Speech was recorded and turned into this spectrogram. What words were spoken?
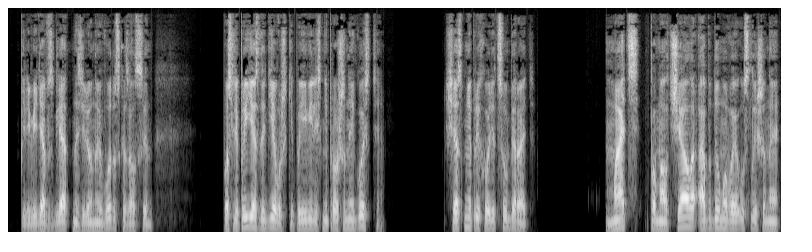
— переведя взгляд на зеленую воду, сказал сын. «После приезда девушки появились непрошенные гости. Сейчас мне приходится убирать». Мать помолчала, обдумывая услышанное.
